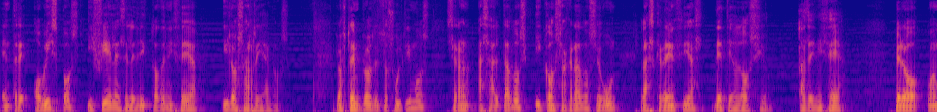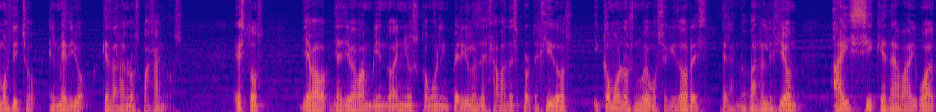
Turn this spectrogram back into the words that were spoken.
entre obispos y fieles del edicto de Nicea y los arrianos. Los templos de estos últimos serán asaltados y consagrados según las creencias de Teodosio, las de Nicea. Pero, como hemos dicho, en medio quedarán los paganos. Estos ya llevaban viendo años cómo el imperio los dejaba desprotegidos y cómo los nuevos seguidores de la nueva religión, ahí sí quedaba igual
